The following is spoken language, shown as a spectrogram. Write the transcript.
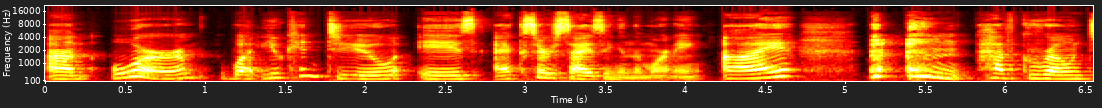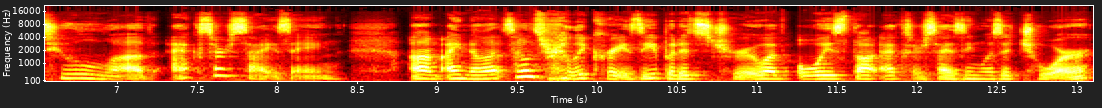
Um, or what you can do is exercising in the morning. I have grown to love exercising. Um, I know that sounds really crazy, but it's true. I've always thought exercising was a chore,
